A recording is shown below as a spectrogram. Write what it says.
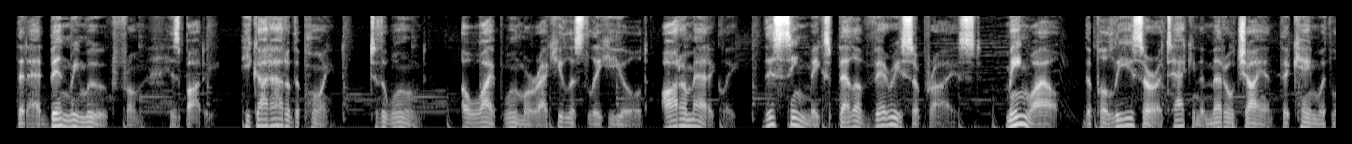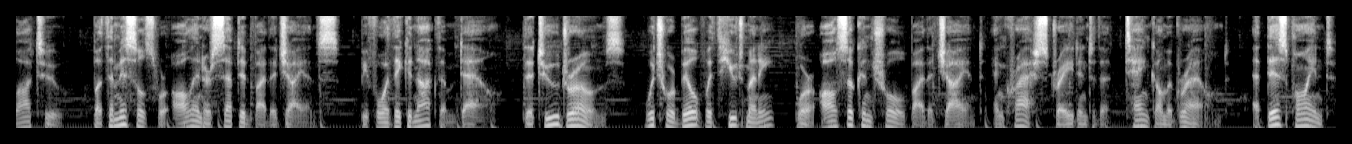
that had been removed from his body. He got out of the point to the wound. A wipe wound miraculously healed automatically. This scene makes Bella very surprised. Meanwhile, the police are attacking the metal giant that came with Latu, but the missiles were all intercepted by the giants before they could knock them down. The two drones, which were built with huge money, were also controlled by the giant and crashed straight into the tank on the ground. At this point,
